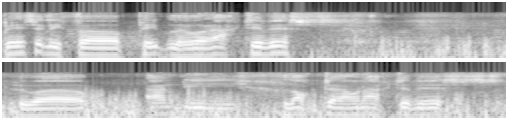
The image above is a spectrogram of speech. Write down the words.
basically for people who are activists, who are anti-lockdown activists,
